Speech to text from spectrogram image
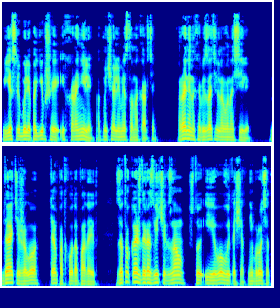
Если были погибшие, их хоронили, отмечали место на карте. Раненых обязательно выносили. Да, тяжело, темп отхода падает. Зато каждый разведчик знал, что и его вытащат, не бросят.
